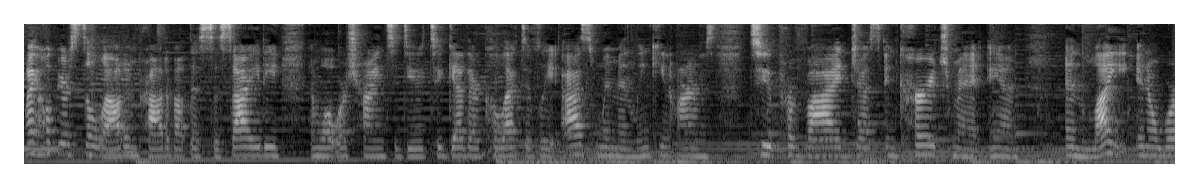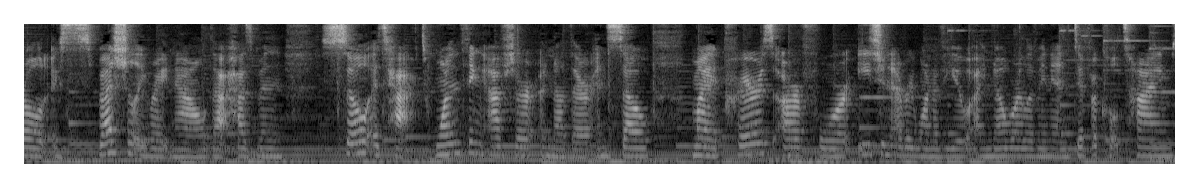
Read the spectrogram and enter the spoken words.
I hope you're still loud and proud about this society and what we're trying to do together collectively as women linking arms to provide just encouragement and and light in a world especially right now that has been so attacked one thing after another and so my prayers are for each and every one of you. I know we're living in difficult times.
